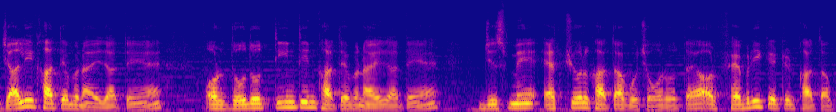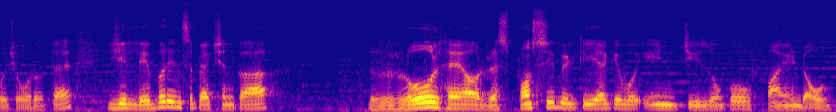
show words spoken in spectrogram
जाली खाते बनाए जाते हैं और दो दो तीन तीन खाते बनाए जाते हैं, जिसमें एक्चुअल खाता कुछ और होता है और फैब्रिकेटेड खाता कुछ और होता है, ये लेबर इंस्पेक्शन का रोल है और रिस्पॉन्सिबिलिटी है कि वो इन चीज़ों को फाइंड आउट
